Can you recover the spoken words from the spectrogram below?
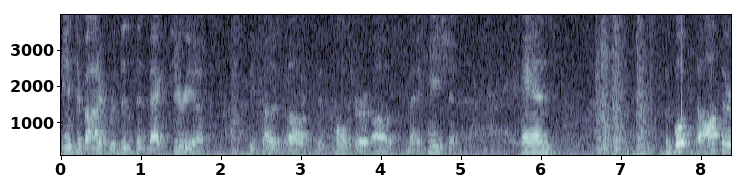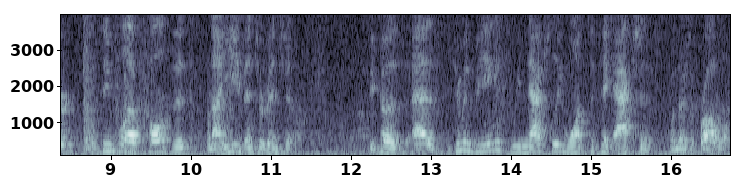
antibiotic resistant bacteria because of this culture of medication. And the book, the author, Nassim Taleb, calls this naive intervention. Because as human beings, we naturally want to take action when there's a problem.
